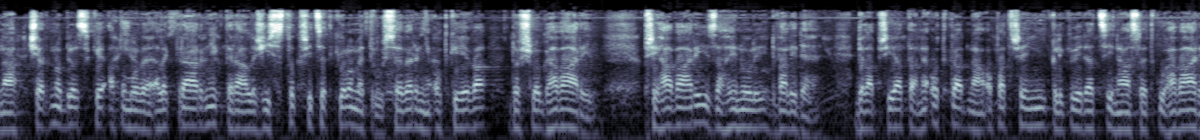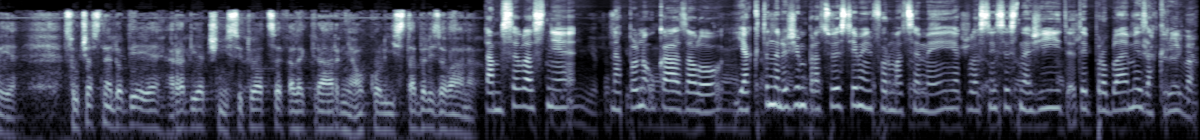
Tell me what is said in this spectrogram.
na Černobylské atomové elektrárně, která leží 130 kilometrů severně od Kyjeva, došlo k havárii. Při havárii zahynuli dva lidé. Byla přijata neodkladná opatření k likvidaci následků havárie. V současné době je radiační situace v elektrárně okolí stabilizována. Tam se vlastně naplno ukázalo, jak ten režim pracuje s těmi informacemi, jak vlastně se snaží ty problémy zakrývat.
